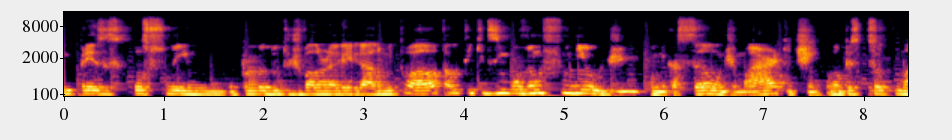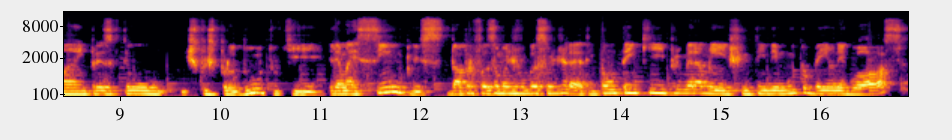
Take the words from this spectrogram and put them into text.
empresas que possuem um, um produto de valor agregado muito alto, ela tem que desenvolver um funil de comunicação, de marketing. Uma pessoa, uma empresa que tem um tipo de produto que ele é mais simples, dá para fazer uma divulgação direta. Então, tem que primeiramente entender muito bem o negócio,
